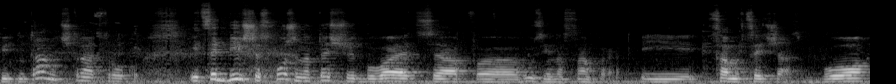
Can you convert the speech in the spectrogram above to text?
квітні-травні 2014 року. І це більше схоже на те, що відбувається в е, Грузії насамперед. І саме в цей час. Бо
